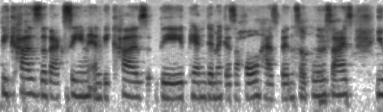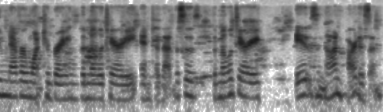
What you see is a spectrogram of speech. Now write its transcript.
because the vaccine and because the pandemic as a whole has been so politicized, you never want to bring the military into that. This is the military is nonpartisan.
